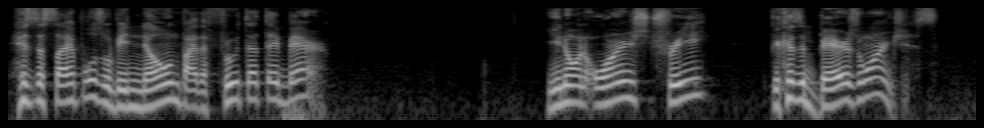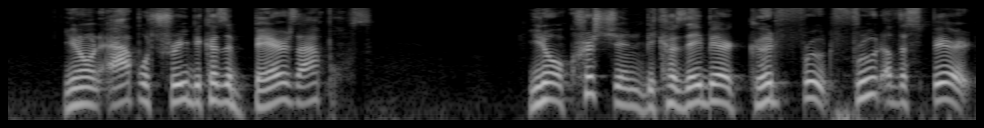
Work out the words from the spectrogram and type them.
his disciples will be known by the fruit that they bear. You know an orange tree because it bears oranges. You know an apple tree because it bears apples. You know a Christian because they bear good fruit, fruit of the Spirit,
